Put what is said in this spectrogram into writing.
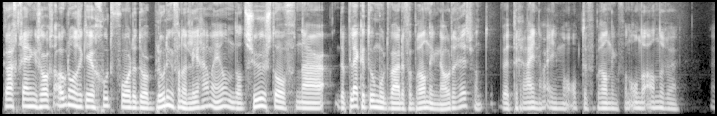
Krachttraining zorgt ook nog eens een keer goed voor de doorbloeding van het lichaam, hè, omdat zuurstof naar de plekken toe moet waar de verbranding nodig is. Want we draaien nou eenmaal op de verbranding van onder andere uh,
